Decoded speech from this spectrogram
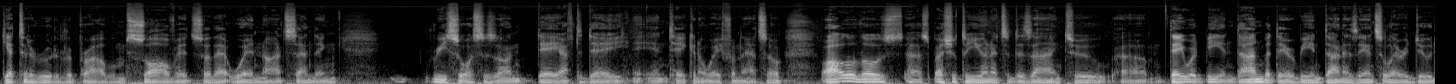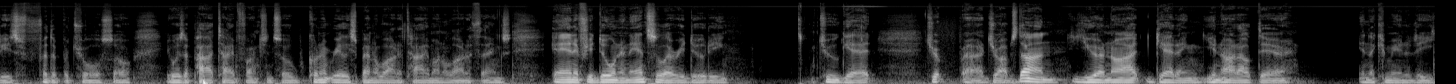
get to the root of the problem, solve it so that we're not sending resources on day after day and taken away from that. So all of those uh, specialty units are designed to, um, they were being done, but they were being done as ancillary duties for the patrol. So it was a part-time function, so couldn't really spend a lot of time on a lot of things. And if you're doing an ancillary duty to get uh, jobs done, you're not getting, you're not out there in the community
